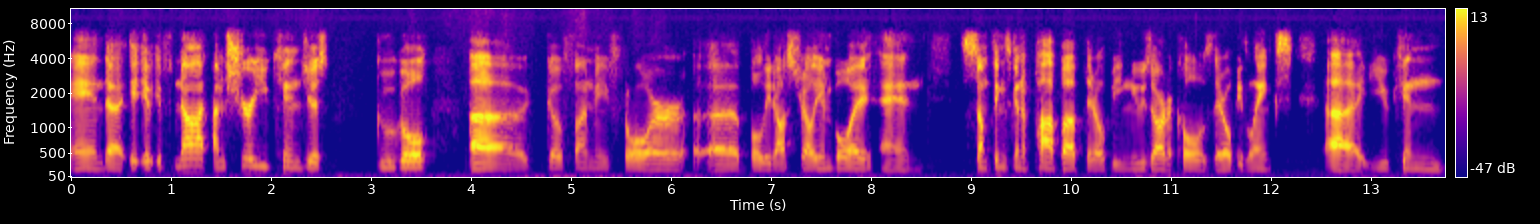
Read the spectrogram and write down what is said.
and uh, i- i- if not, I'm sure you can just Google uh, GoFundMe for a bullied Australian boy, and something's going to pop up. There'll be news articles. There'll be links. Uh, you can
